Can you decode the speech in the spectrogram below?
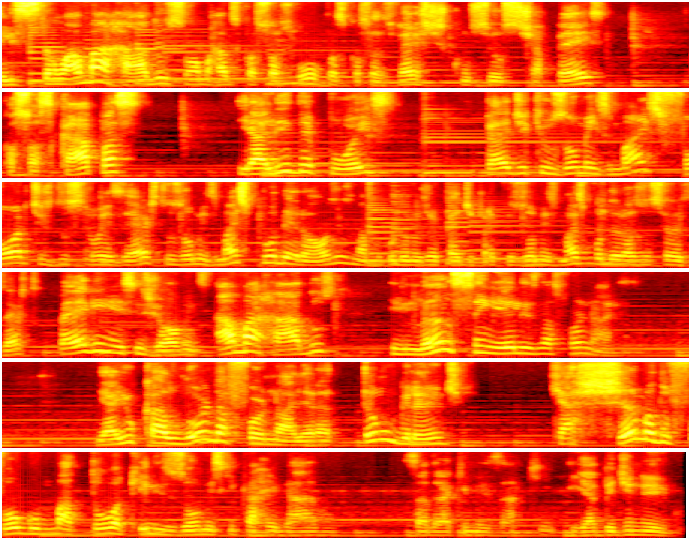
eles são amarrados, são amarrados com as suas roupas, com as suas vestes, com os seus chapéus, com as suas capas, e ali depois pede que os homens mais fortes do seu exército, os homens mais poderosos, Nabucodonosor pede para que os homens mais poderosos do seu exército peguem esses jovens amarrados e lancem eles nas fornalhas. E aí o calor da fornalha era tão grande que a chama do fogo matou aqueles homens que carregavam Sadraque, Mesaque e Abednego.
